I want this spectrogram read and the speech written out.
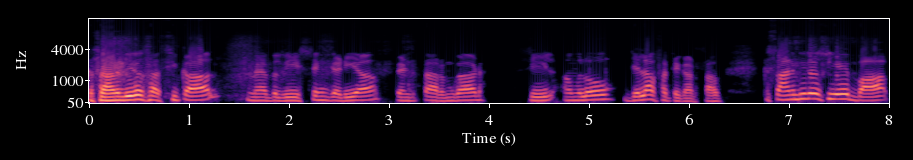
ਕਿਸਾਨ ਵੀਰੋ, ਸਤਿ ਸ਼੍ਰੀ ਅਕਾਲ। ਮੈਂ ਬਲਵੀਰ ਸਿੰਘ ਜੜੀਆ, ਪਿੰਡ ਧਰਮਗੜ੍ਹ, ਤਹਿਸੀਲ ਅਮਲੋ ਜ਼ਿਲ੍ਹਾ ਫਤਿਹਗੜ੍ਹ ਸਾਹਿਬ। ਕਿਸਾਨ ਵੀਰੋ, ਅਸੀਂ ਇਹ ਬਾ-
